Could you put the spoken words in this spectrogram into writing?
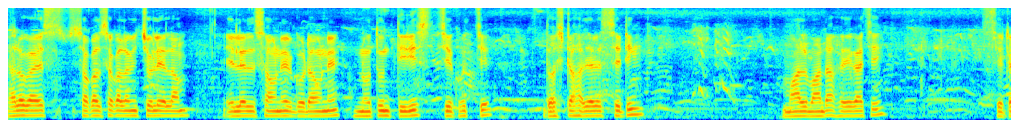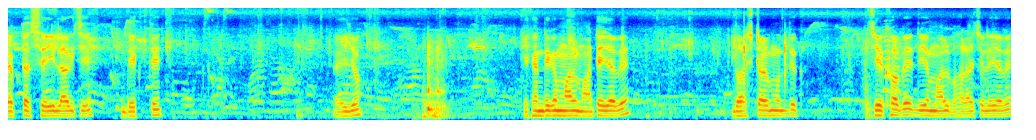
হ্যালো গাইস সকাল সকাল আমি চলে এলাম এল এল সাউন্ডের গোডাউনে। নতুন তিরিশ চেক হচ্ছে। দশটা হাজারের সেটিং মাল বাঁধা হয়ে গেছে। সেট আপটা সেই লাগছে দেখতে। এই যো। এখান থেকে মাল মাঠে যাবে। দশটার মধ্যে চেক হবে, দিয়ে মাল ভাড়া চলে যাবে।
